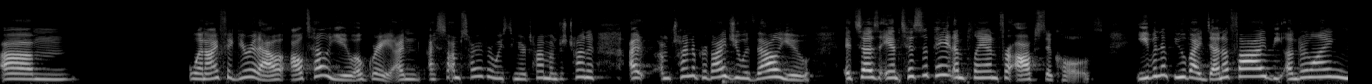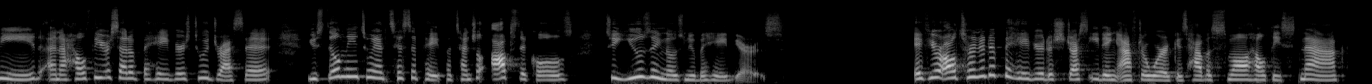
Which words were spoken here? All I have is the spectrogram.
Um, when I figure it out, I'll tell you. Oh, great! I'm I, I'm sorry for wasting your time. I'm just trying to I, I'm trying to provide you with value. It says anticipate and plan for obstacles. Even if you've identified the underlying need and a healthier set of behaviors to address it, you still need to anticipate potential obstacles to using those new behaviors. If your alternative behavior to stress eating after work is have a small healthy snack,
